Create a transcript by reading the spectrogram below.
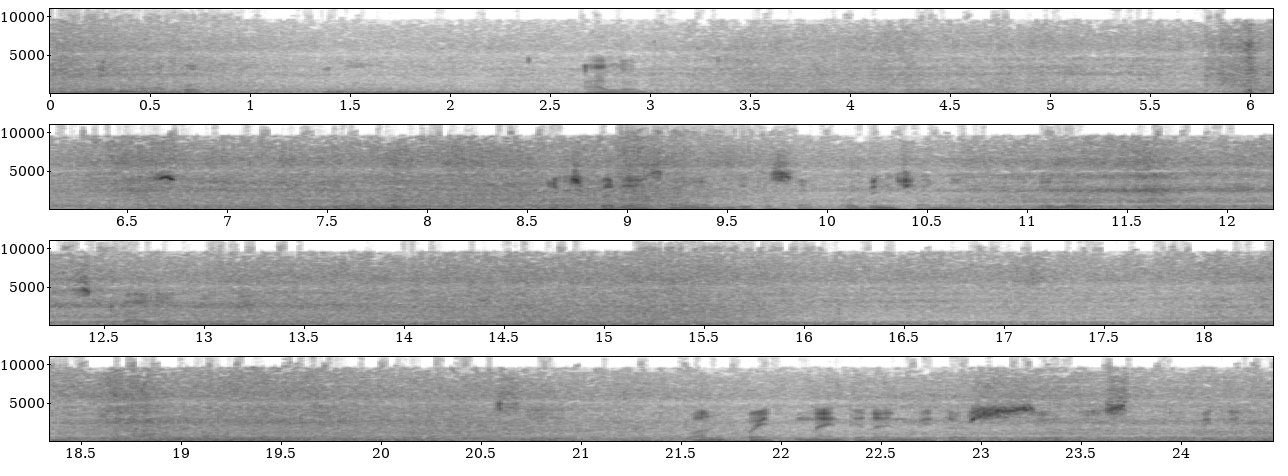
Hindi ng alon. Yung ating bangka kanina so yung experience ngayon dito sa probinsya ng Ilo sa bayan ng kasi 1.99 meters yung taas ng tubig ngayon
